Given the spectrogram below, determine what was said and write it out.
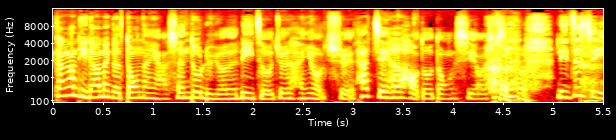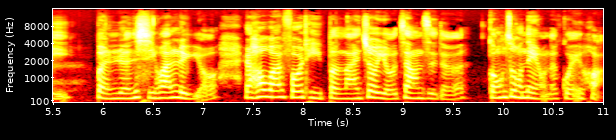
刚刚提到那个东南亚深度旅游的例子，我觉得很有趣。它结合好多东西哦，就是 你自己本人喜欢旅游，然后 One Forty 本来就有这样子的。工作内容的规划，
